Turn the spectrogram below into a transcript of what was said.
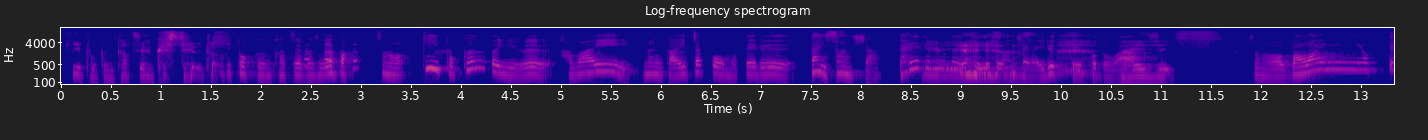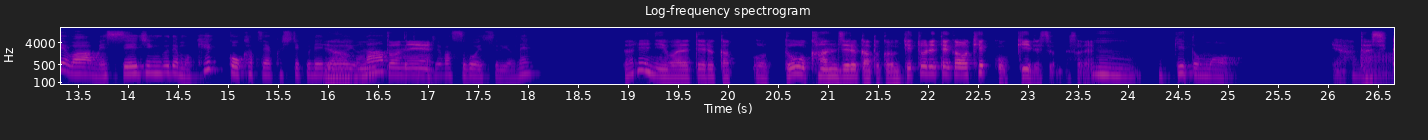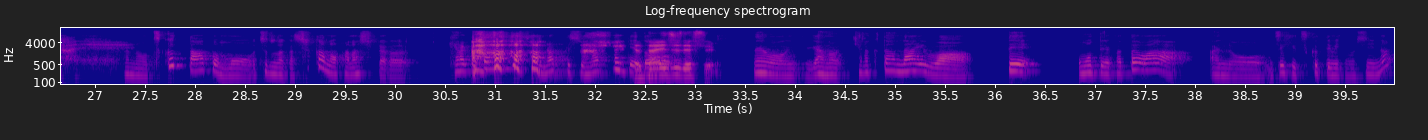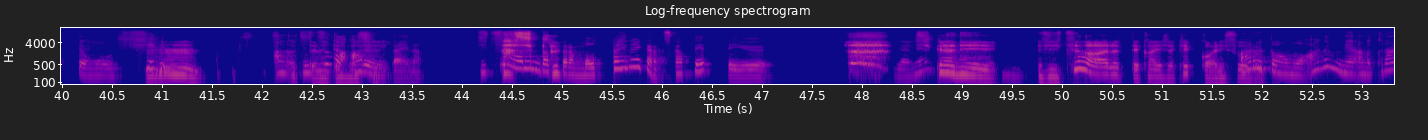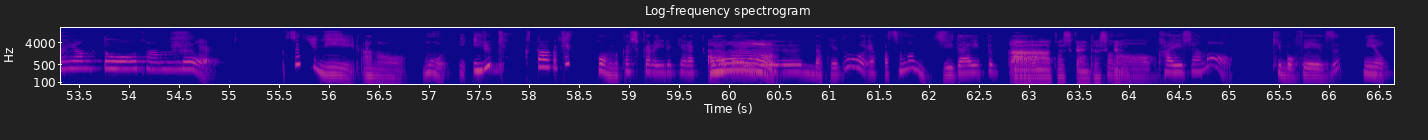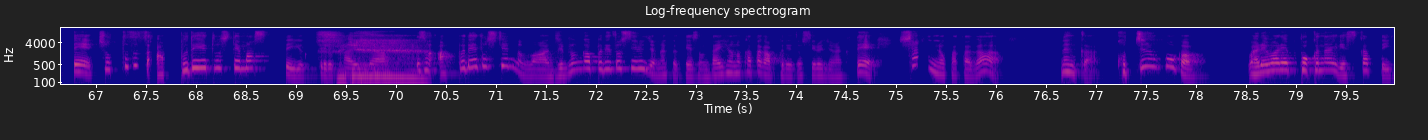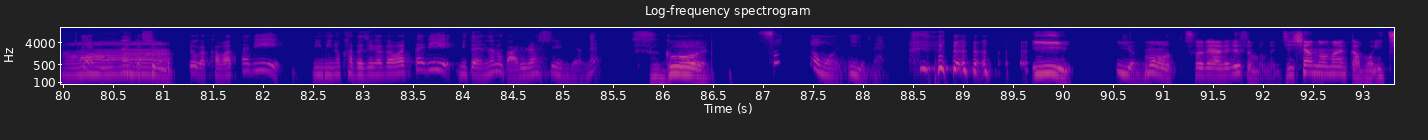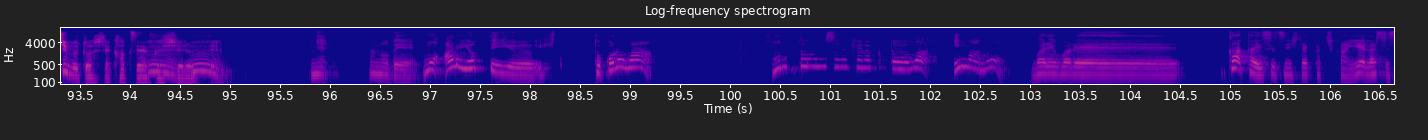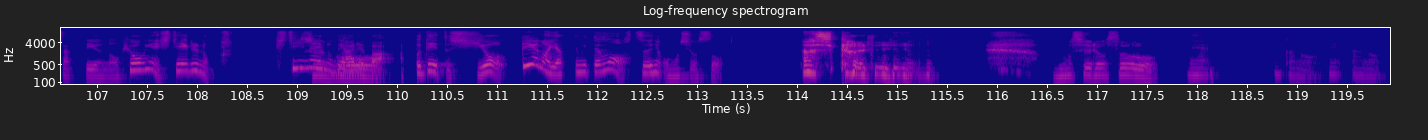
ピーポくん活躍してると。ピーポくん活躍してやっぱ そのピーポくんという可愛いなんか愛着を持てる第三者誰でもないいやいやいや。第三者がいるっていうことは大事。その場合によってはメッセージングでも結構活躍してくれるよなって感じはすごいするよね。誰に言われてるかをどう感じるかとか、受け取り手側結構大きいですよね、それ。うん、大きいと思いや、ま確あかう。あの作った後もちょっとなんか社歌の話からキャラクターの話になってしまったけど、大事ですよ。でもあのキャラクターないわって思ってる方はあのぜひ作ってみてほしいなって思うし、うん。あの実はあるみたいな実はあるんだったらもったいないから使ってっていう。だね確かに、うん実はあるって会社結構ありそうあだると思う。あ、でもね、あの、クライアントさんで、すでに、あの、もうい、いるキャラクターが結構昔からいるキャラクターがいるんだけど、やっぱその時代とか、ああ、確かに確かに。その会社の規模フェーズによって、ちょっとずつアップデートしてますって言ってる会社。そのアップデートしてるのは、自分がアップデートしてるんじゃなくて、その代表の方がアップデートしてるんじゃなくて、社員の方が、なんか、こっちの方が我々っぽくないですかって言って、なんか尻尾が変わったり、耳の形が変わったり、みたいなのがあるらしいんだよね。すごい。そういうのもいいよね。いい。いいよね。もう、それあれですもんね。自社のなんかもう一部として活躍してるっていう。うんうんね。なので、もうあるよっていうひところは、本当にそのキャラクターは今の我々が大切にしたい価値観やらしさっていうのを表現しているのか、していないのであればアップデートしようっていうのをやってみても普通に面白そ確かう。に。面白そね。なんかあの、ね、あの、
